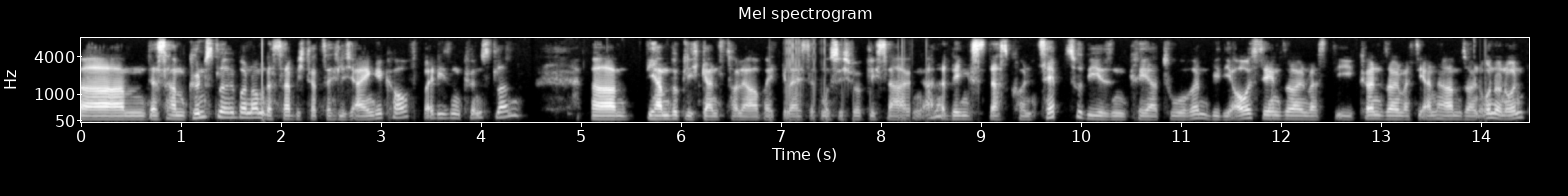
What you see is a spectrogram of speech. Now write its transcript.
Ähm, das haben Künstler übernommen, das habe ich tatsächlich eingekauft bei diesen Künstlern. Ähm, die haben wirklich ganz tolle Arbeit geleistet, muss ich wirklich sagen. Allerdings das Konzept zu diesen Kreaturen, wie die aussehen sollen, was die können sollen, was die anhaben sollen und und und,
